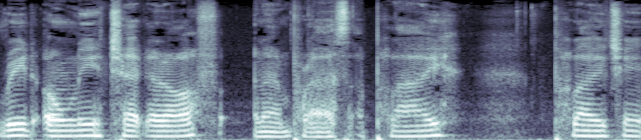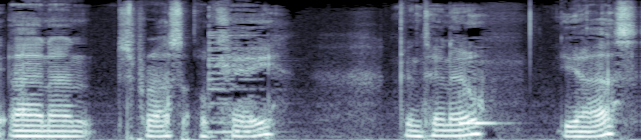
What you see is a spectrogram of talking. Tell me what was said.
read only, check it off, and then press Apply, apply change, and then just press OK. Continue. Yes.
